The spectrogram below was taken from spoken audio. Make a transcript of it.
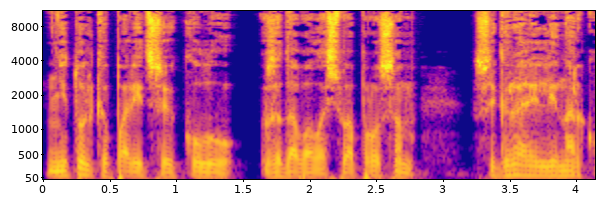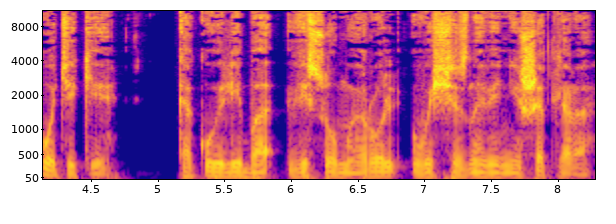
Не только полиция Кулу задавалась вопросом, сыграли ли наркотики какую-либо весомую роль в исчезновении Шетлера.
